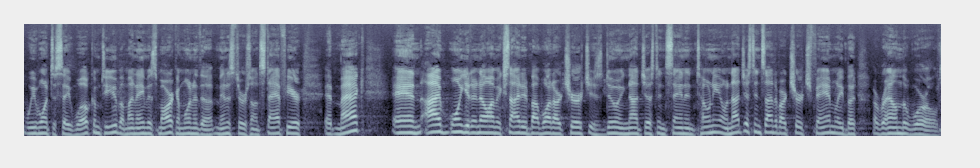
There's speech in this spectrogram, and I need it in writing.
we want to say welcome to you, but my name is Mark. I'm one of the ministers on staff here at MAC. And I want you to know I'm excited about what our church is doing, not just in San Antonio, and not just inside of our church family, but around the world.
